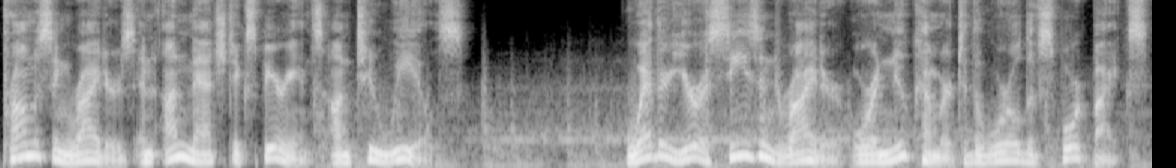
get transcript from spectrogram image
promising riders an unmatched experience on two wheels. Whether you're a seasoned rider or a newcomer to the world of sport bikes,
